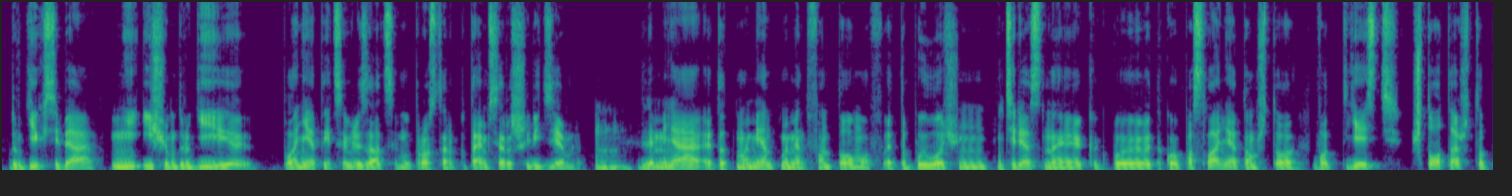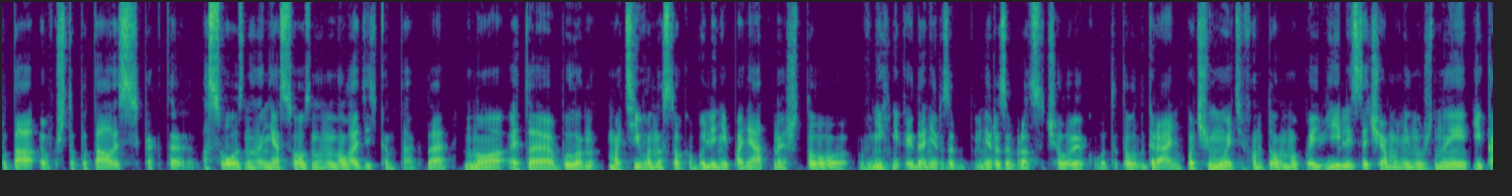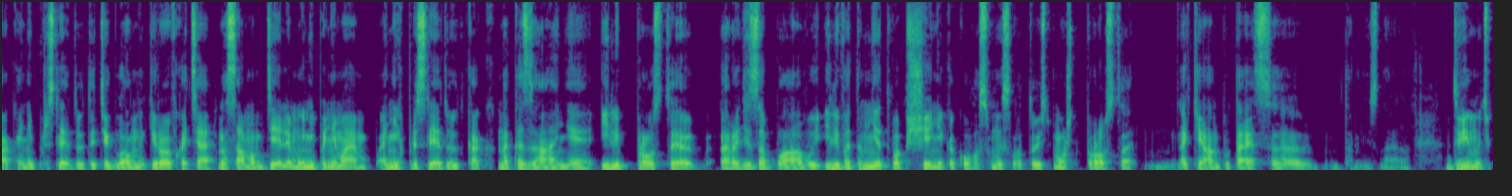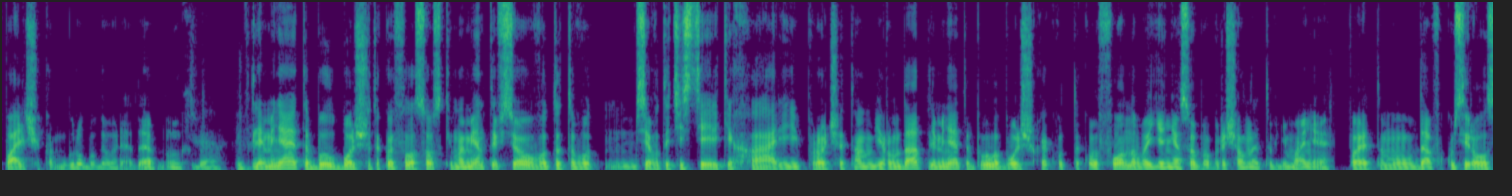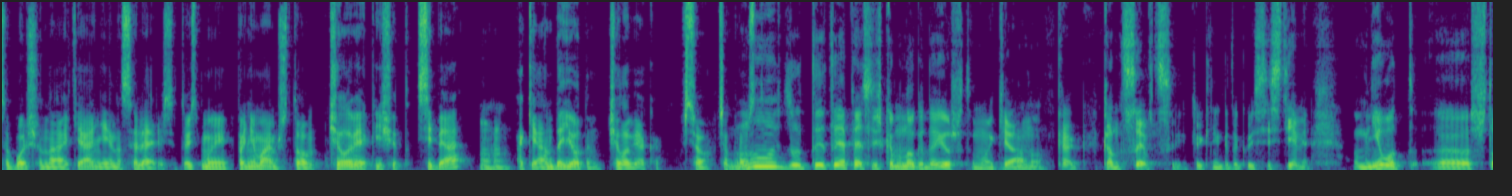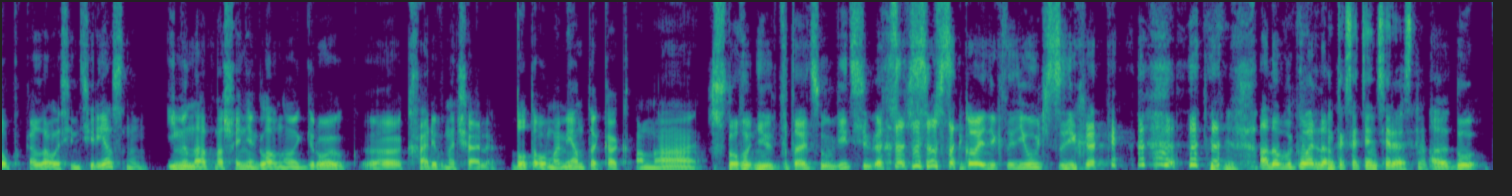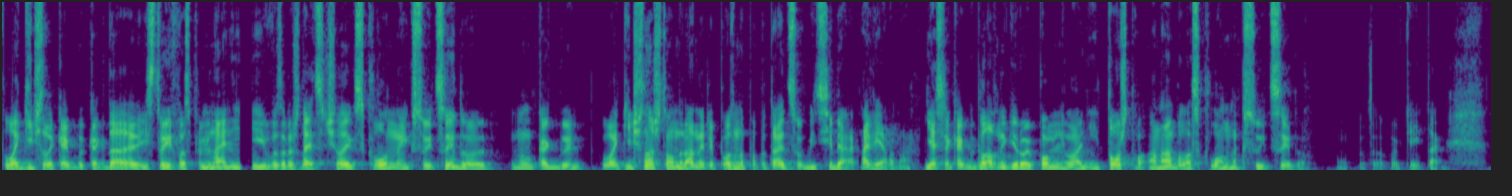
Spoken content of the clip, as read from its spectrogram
других себя, не ищем другие планеты и цивилизации. Мы просто пытаемся расширить Землю. Угу. Для меня этот момент, момент фантомов, это было очень интересное как бы такое послание о том, что вот есть что-то, что, пыта... что пыталось как-то осознанно, неосознанно наладить контакт, да, но это было, мотивы настолько были непонятны, что в них никогда не, разоб... не разобраться человеку. Вот эта вот грань, почему эти фантомы появились, зачем они нужны и как они преследуют этих главных героев, хотя на самом деле деле мы не понимаем, они их преследуют как наказание или просто ради забавы, или в этом нет вообще никакого смысла. То есть, может, просто океан пытается, там, не знаю, двинуть пальчиком, грубо говоря, да? Ух, да. Для меня это был больше такой философский момент, и все вот это вот, все вот эти истерики Хари и прочая там ерунда, для меня это было больше как вот такое фоновое, я не особо обращал на это внимание, поэтому, да, фокусировался больше на океане и на Солярисе. То есть мы понимаем, что человек ищет себя, Ага. океан дает им человека. Все, все просто. Ну, ты, ты опять слишком много даешь этому океану, как концепции, как некой такой системе. Мне вот э, что показалось интересным, именно отношение главного героя к, э, к Хари в начале. До того момента, как она снова не пытается убить себя. Что ж такое, никто не учится никак. Она буквально... Ну, это, кстати, интересно. А, ну, логично, как бы, когда из твоих воспоминаний возрождается человек, склонный к суициду, ну, как бы, логично, что он рано или поздно попытается убить себя, наверное. Если, как бы, главный герой помнил о ней то, что она была склонна к суициду. Окей, так.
